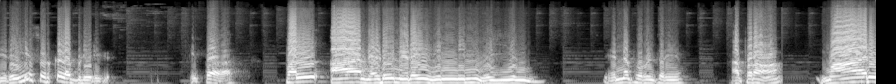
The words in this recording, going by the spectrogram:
நிறைய சொற்கள் அப்படி இருக்கு. இப்போ பல் ஆ நெடுநிறை வில்லின் ஒய்யும் என்ன பொருள் தெரியும்? அப்புறம் மாரி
